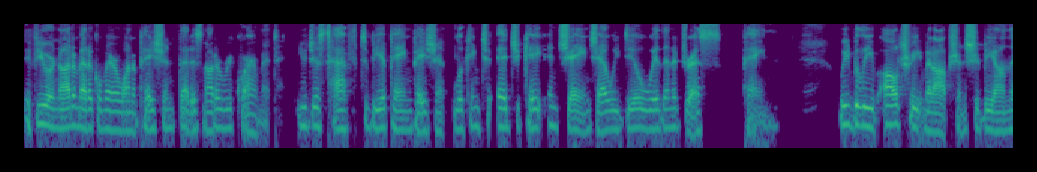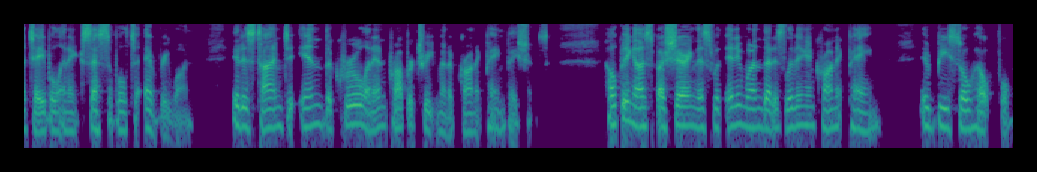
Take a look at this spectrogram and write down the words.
If you are not a medical marijuana patient, that is not a requirement. You just have to be a pain patient looking to educate and change how we deal with and address pain. We believe all treatment options should be on the table and accessible to everyone. It is time to end the cruel and improper treatment of chronic pain patients. Helping us by sharing this with anyone that is living in chronic pain, it would be so helpful.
